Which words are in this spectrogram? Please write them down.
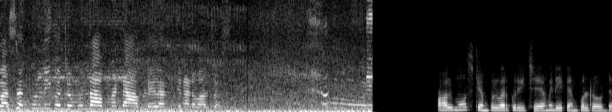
బస్ అంకుల్ని కొంచెం ముందు ఆపమంటే ఆపలేదు అందుకే నడవాల్సి వస్తుంది ఆల్మోస్ట్ టెంపుల్ వరకు రీచ్ అయ్యాం. ఇది టెంపుల్ రోడ్.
